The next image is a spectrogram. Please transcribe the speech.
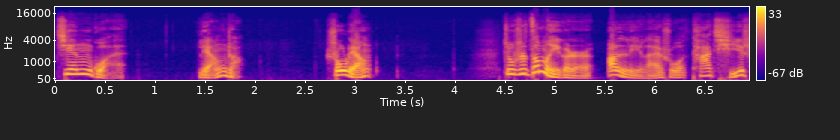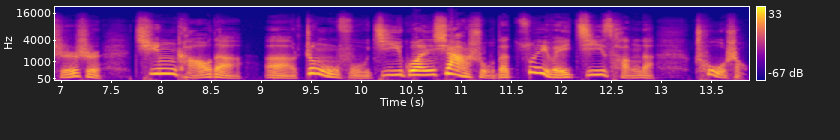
监管粮长，收粮，就是这么一个人。按理来说，他其实是清朝的呃政府机关下属的最为基层的触手。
